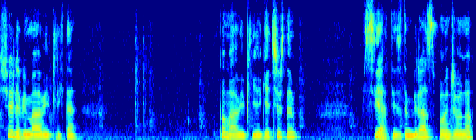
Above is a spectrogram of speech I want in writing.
şöyle bir mavi iplikten bu mavi ipliğe geçirdim. Siyah dizdim biraz boncuğunu.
